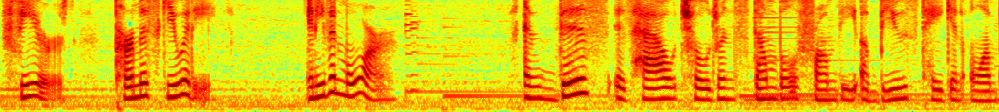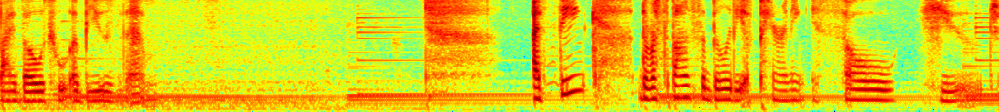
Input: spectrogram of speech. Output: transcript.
fears, promiscuity, and even more. And this is how children stumble from the abuse taken on by those who abuse them. I think the responsibility of parenting is so huge.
